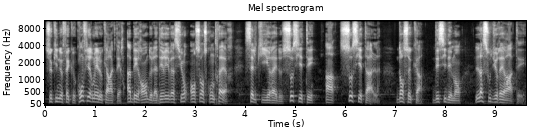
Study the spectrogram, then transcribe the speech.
Ce qui ne fait que confirmer le caractère aberrant de la dérivation en sens contraire, celle qui irait de société à sociétal. Dans ce cas, décidément, la soudure est ratée.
